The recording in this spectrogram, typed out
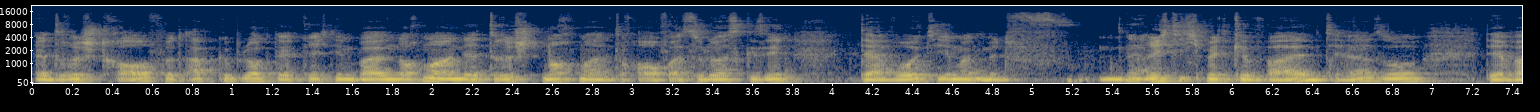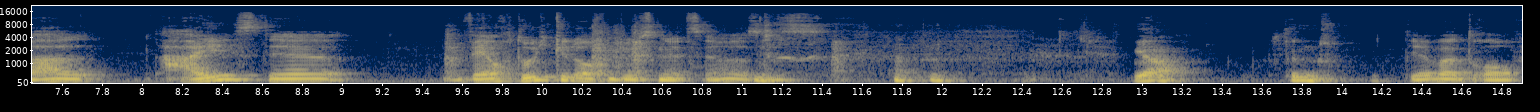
er drischt drauf, wird abgeblockt, er kriegt den Ball nochmal und er drischt nochmal drauf. Also du hast gesehen, da wollte jemand mit richtig mit Gewalt, ja, so, der war heiß, der wäre auch durchgelaufen durchs Netz, ja. Ist, ja, stimmt. der war drauf.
